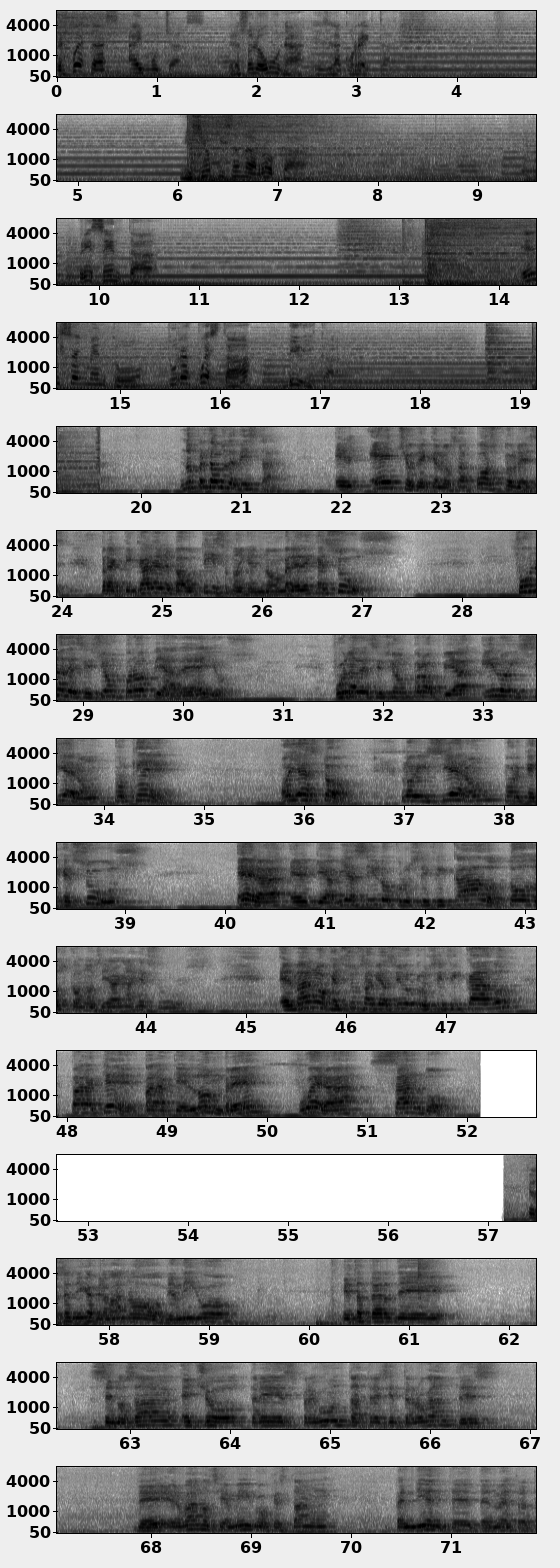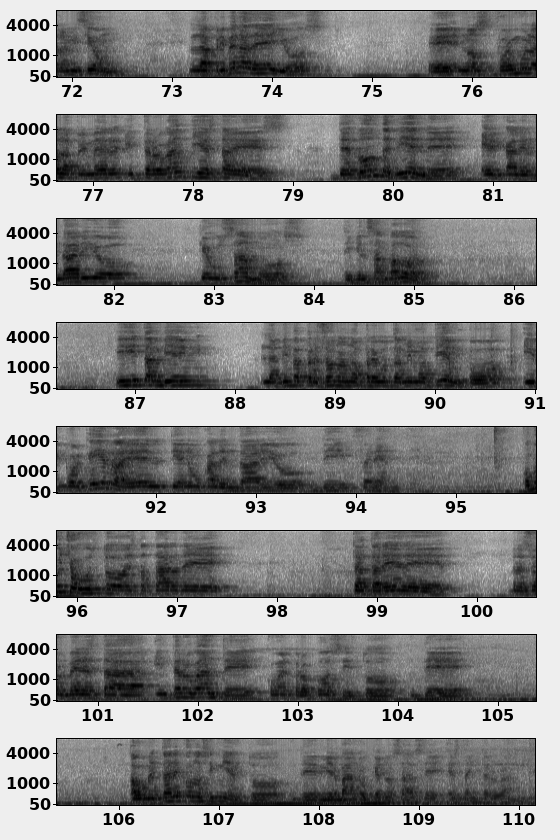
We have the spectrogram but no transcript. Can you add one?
Respuestas hay muchas, pero solo una es la correcta. Misión Quizana Roca presenta el segmento Tu respuesta bíblica. No perdamos de vista el hecho de que los apóstoles practicaran el bautismo en el nombre de Jesús. Fue una decisión propia de ellos. Fue una decisión propia y lo hicieron. ¿Por qué? Oye esto. Lo hicieron porque Jesús era el que había sido crucificado. Todos conocían a Jesús. Hermano, Jesús había sido crucificado. ¿Para qué? Para que el hombre fuera salvo. Dios diga, mi hermano, mi amigo. Esta tarde se nos han hecho tres preguntas, tres interrogantes de hermanos y amigos que están pendientes de nuestra transmisión. La primera de ellos eh, nos formula la primera interrogante y esta es, ¿de dónde viene el calendario que usamos en El Salvador? Y también la misma persona nos pregunta al mismo tiempo, ¿y por qué Israel tiene un calendario diferente? Con mucho gusto esta tarde trataré de resolver esta interrogante con el propósito de aumentar el conocimiento de mi hermano que nos hace esta interrogante.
